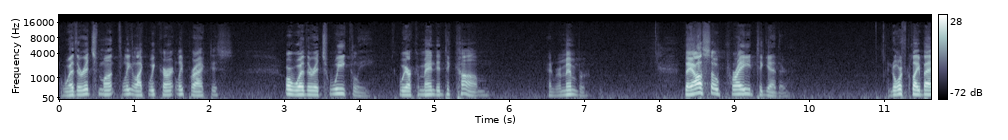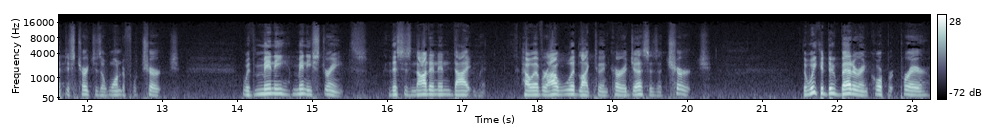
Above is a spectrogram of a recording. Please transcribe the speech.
whether it's monthly, like we currently practice, or whether it's weekly. We are commanded to come and remember. They also prayed together. North Clay Baptist Church is a wonderful church with many, many strengths. This is not an indictment. However, I would like to encourage us as a church that we could do better in corporate prayer.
